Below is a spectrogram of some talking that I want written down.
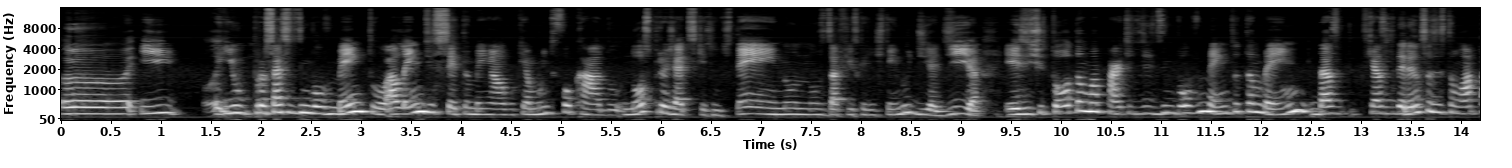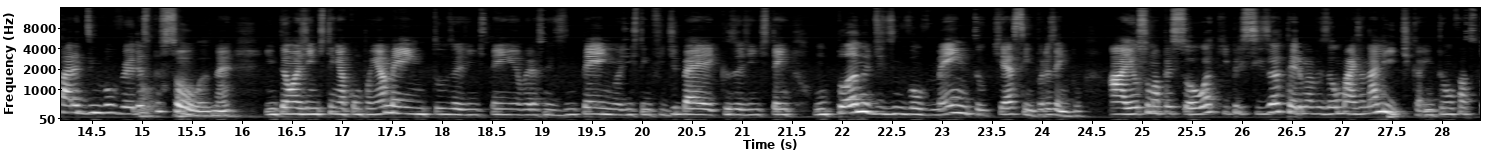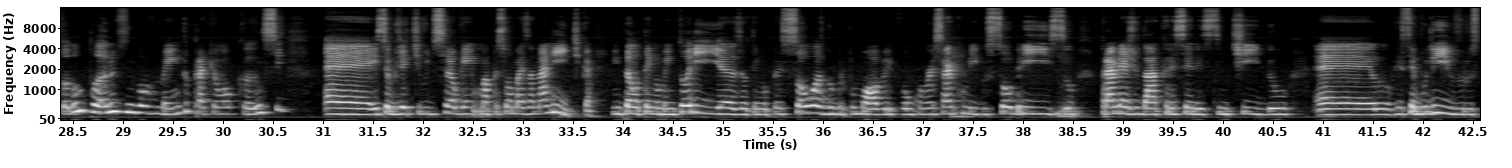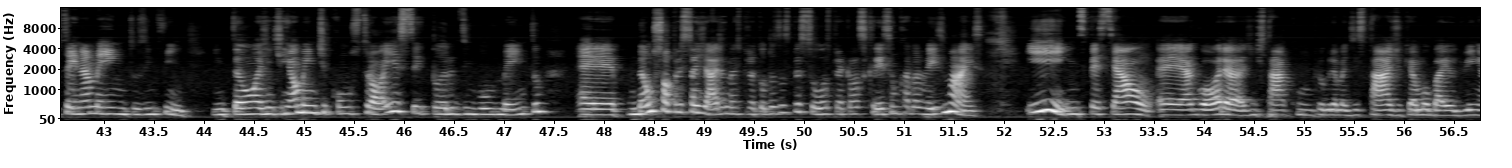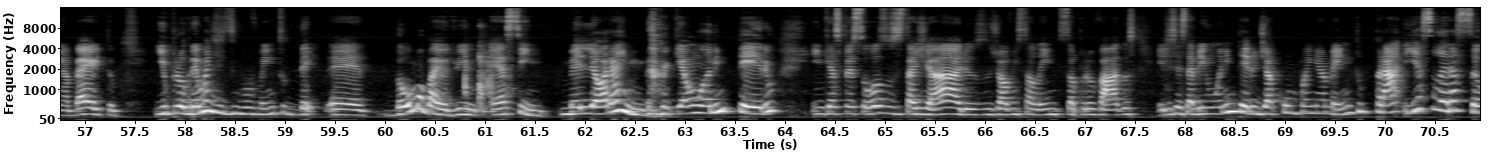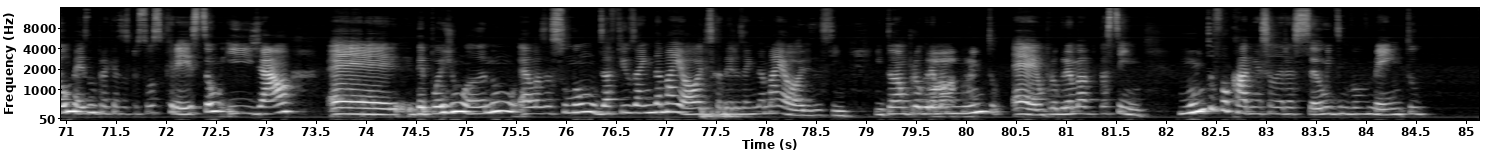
Uh, e e o processo de desenvolvimento, além de ser também algo que é muito focado nos projetos que a gente tem, no, nos desafios que a gente tem no dia a dia, existe toda uma parte de desenvolvimento também das que as lideranças estão lá para desenvolver as pessoas, né? Então a gente tem acompanhamentos, a gente tem avaliações de desempenho, a gente tem feedbacks, a gente tem um plano de desenvolvimento que é assim, por exemplo, ah, eu sou uma pessoa que precisa ter uma visão mais analítica, então eu faço todo um plano de desenvolvimento para que eu alcance é, esse objetivo de ser alguém, uma pessoa mais analítica. Então, eu tenho mentorias, eu tenho pessoas do grupo móvel que vão conversar comigo sobre isso, para me ajudar a crescer nesse sentido. É, eu recebo livros, treinamentos, enfim. Então, a gente realmente constrói esse plano de desenvolvimento é, não só para estagiários, mas para todas as pessoas, para que elas cresçam cada vez mais. E, em especial, é, agora a gente está com um programa de estágio que é o Mobile Dream aberto, e o programa de desenvolvimento de, é, do Mobile Dream é assim, melhor ainda, que é um ano inteiro em que as pessoas, os estagiários, os jovens talentos aprovados, eles recebem um ano inteiro de acompanhamento pra, e aceleração mesmo para que essas pessoas cresçam e já é, depois de um ano, elas assumam desafios ainda maiores, cadeiras ainda maiores, assim. Então é um programa ah, muito, é, é um programa, assim, muito focado em aceleração e desenvolvimento.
